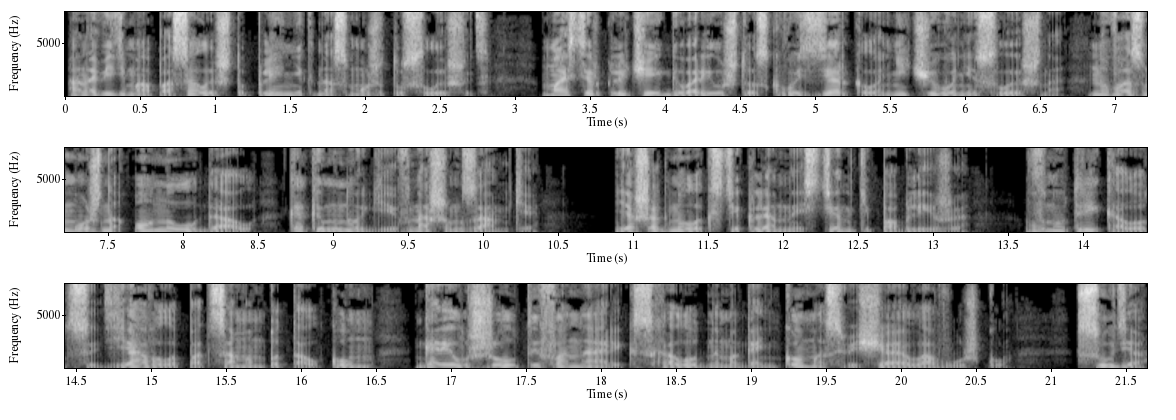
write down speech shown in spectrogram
Она, видимо, опасалась, что пленник нас может услышать. Мастер ключей говорил, что сквозь зеркало ничего не слышно, но, возможно, он лгал, как и многие в нашем замке. Я шагнула к стеклянной стенке поближе. Внутри колодца дьявола под самым потолком — горел желтый фонарик с холодным огоньком, освещая ловушку. Судя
